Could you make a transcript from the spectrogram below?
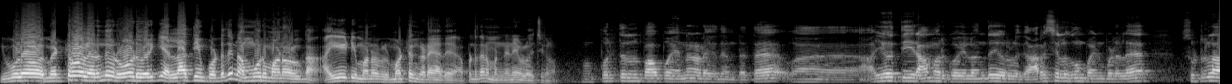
இவ்வளோ மெட்ரோல இருந்து ரோடு வரைக்கும் எல்லாத்தையும் போட்டது நம்ம ஊர் மாணவர்கள் தான். ஐஐடி மாணவர்கள் மட்டும் கிடையாது. அப்படின்னு தான் நம்ம நினைவில் வச்சுக்கணும். பொறுத்திருந்து பார்ப்போம் என்ன நடக்குதுன்றத. அயோத்தி ராமர் கோயில் வந்து இவர்களுக்கு அரசியலுக்கும் பயன்படலை சுற்றுலா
